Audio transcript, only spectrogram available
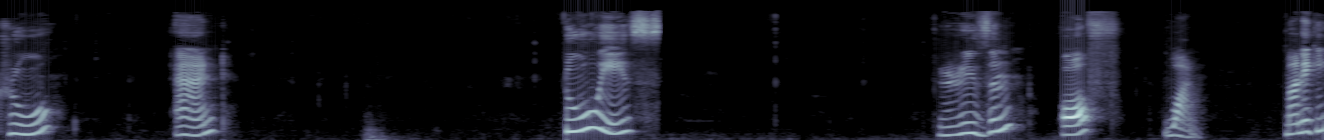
true and 2 is reason of 1 মানে কি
